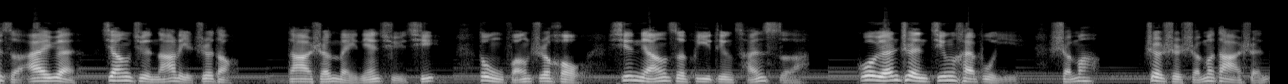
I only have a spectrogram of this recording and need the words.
子哀怨，将军哪里知道？大神每年娶妻，洞房之后，新娘子必定惨死啊！郭元振惊骇不已，什么？这是什么大神？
